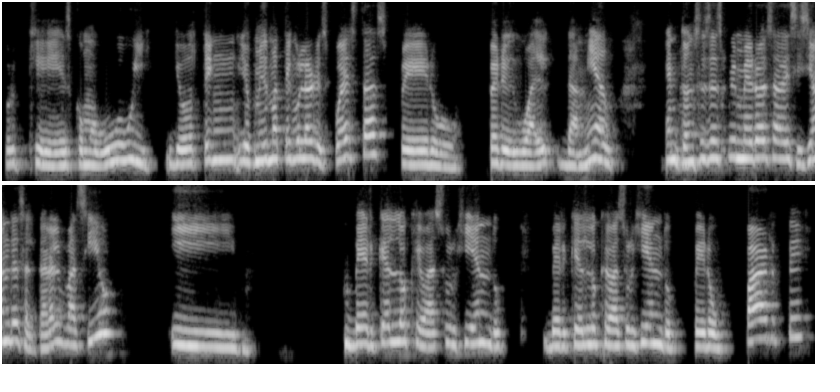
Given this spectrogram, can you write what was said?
porque es como, uy, yo, tengo, yo misma tengo las respuestas, pero, pero igual da miedo. Entonces es primero esa decisión de saltar al vacío y ver qué es lo que va surgiendo, ver qué es lo que va surgiendo, pero parte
